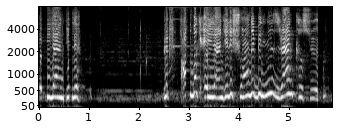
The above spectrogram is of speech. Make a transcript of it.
eğlenceli. Renk almak eğlenceli. Şu anda bildiğiniz renk kasıyorum.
